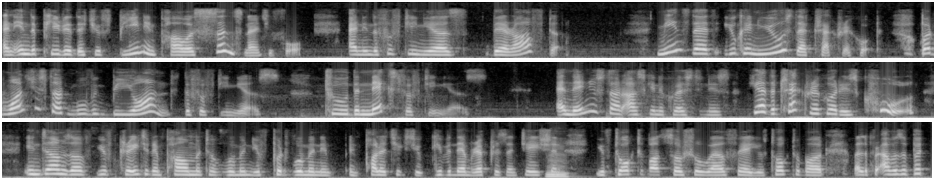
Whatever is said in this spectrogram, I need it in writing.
and in the period that you've been in power since 94 and in the 15 years thereafter means that you can use that track record. But once you start moving beyond the 15 years to the next 15 years, and then you start asking the question is, yeah, the track record is cool in terms of you've created empowerment of women, you've put women in, in politics, you've given them representation, mm. you've talked about social welfare, you've talked about, well, I was a bit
